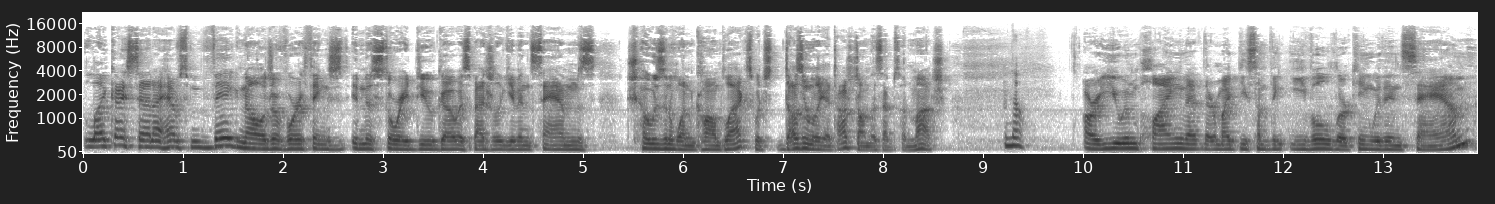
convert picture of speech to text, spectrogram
Like I said, I have some vague knowledge of where things in this story do go, especially given Sam's chosen one complex, which doesn't really get touched on this episode much. No. Are you implying that there might be something evil lurking within Sam?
